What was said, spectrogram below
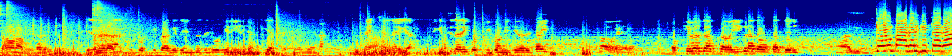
ਧਾਉਣਾ ਪੂਗਾ ਜਿਹੜਾ ਕੋਠੀ ਪਾ ਕੇ ਦੇਣ ਦਾ ਤੈਨੂੰ ਉਹੀ ਰੀਲ ਚੜਦੀ ਆ ਸੈੱਟ ਹੋ ਗਿਆ ਨਾ ਟੈਨਸ਼ਨ ਲੈ ਗਿਆ ਵੀ ਕਿੱਥੇ ਦਾ ਦੀ ਕੋਠੀ ਪਾਉਣੀ ਸੀ ਉਹਦੇ ਭਾਈ ਹੋ ਗਿਆ ਔਖੇ ਵਰਗਾ ਔਖਾ ਹੋਈ ਕਿਹੜਾ ਗੌਰ ਕਰਦੇ ਨੇ ਆ ਗਈ ਕਿਉਂ ਪਾਗਲ ਕੀਤਾਗਾ?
